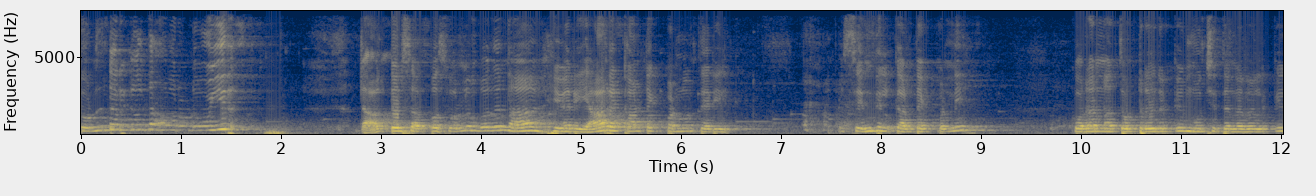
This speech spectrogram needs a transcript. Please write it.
தொண்டர்கள் தான் அவரோட உயிர். டாக்டர்ஸ் அப்போ சொல்லும்போது நான் இவர் யாரை காண்டாக்ட் பண்ணும் தெரியல. செந்தில் காண்டாக்ட் பண்ணி கொரோனா தொற்று இருக்கு மூச்சு திணறலுக்கு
